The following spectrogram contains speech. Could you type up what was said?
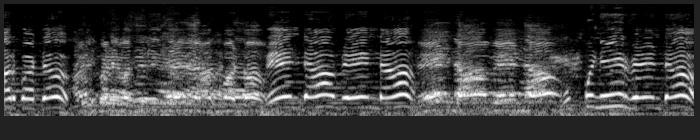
ஆர்ப்பாட்டம் வேண்டாம் வேண்டாம். வேண்டாம் வேண்டாம் உப்பு நீர் வேண்டாம்.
